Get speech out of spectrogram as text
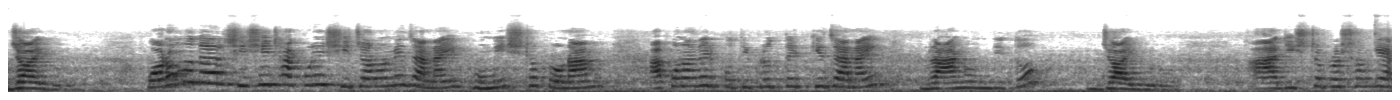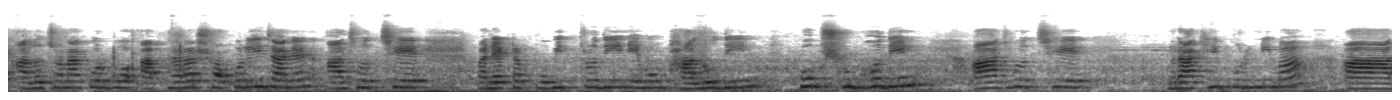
জয় গুরু পরমদয়াল শিশি ঠাকুরের শ্রীচরণে জানাই ভূমিষ্ঠ প্রণাম। আপনাদের প্রতি প্রত্যেককে জানাই রানন্দিত জয় গুরু আজ ইষ্ট প্রসঙ্গে আলোচনা করব। আপনারা সকলেই জানেন, আজ হচ্ছে মানে একটা পবিত্র দিন এবং ভালো দিন, খুব শুভ দিন। আজ হচ্ছে রাখি পূর্ণিমা। আর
